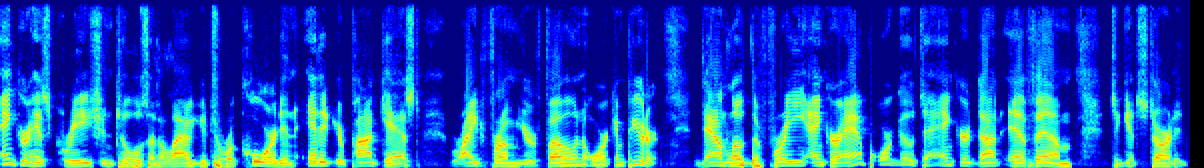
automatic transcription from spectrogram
Anchor has creation tools that allow you to record and edit your podcast right from your phone or computer. Download the free Anchor app or go to anchor.fm to get started.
